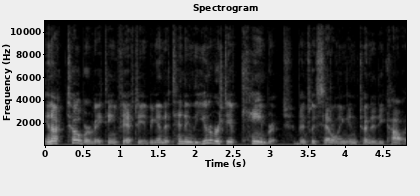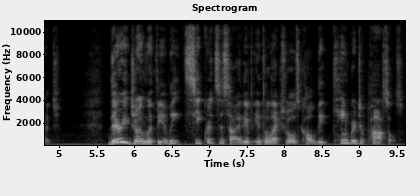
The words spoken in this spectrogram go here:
In October of 1850, he began attending the University of Cambridge, eventually settling in Trinity College. There he joined with the elite secret society of intellectuals called the Cambridge Apostles.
